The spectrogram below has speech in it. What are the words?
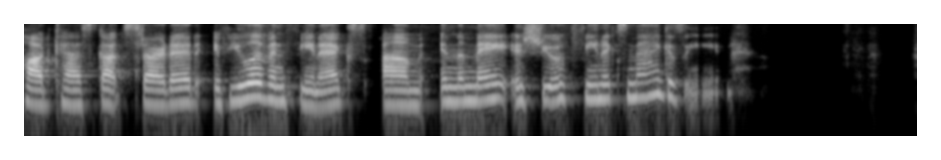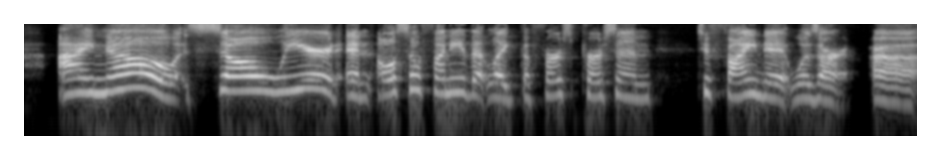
podcast got started if you live in Phoenix um, in the May issue of Phoenix Magazine. I know. So weird. And also funny that like the first person to find it was our uh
